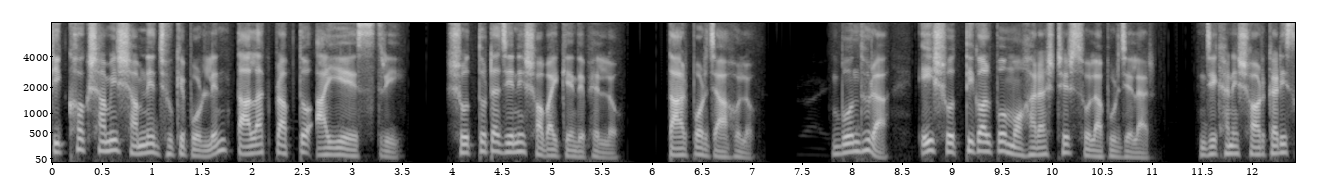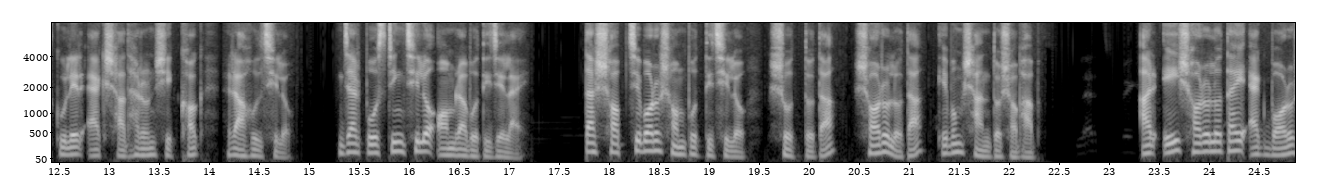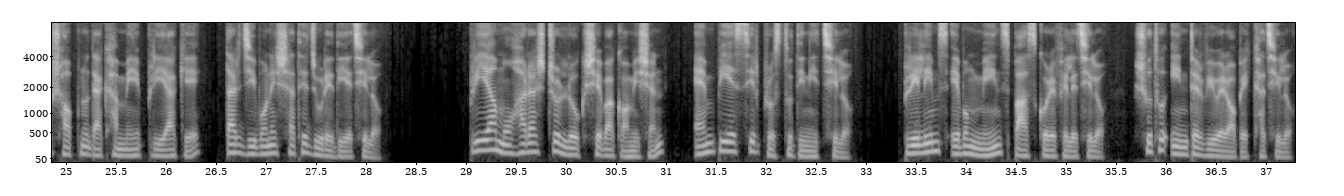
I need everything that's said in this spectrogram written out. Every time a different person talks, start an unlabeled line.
শিক্ষক স্বামীর সামনে ঝুঁকে পড়লেন তালাকপ্রাপ্ত আইএএস স্ত্রী। সত্যটা জেনে সবাই কেঁদে ফেলল। তারপর যা হল। বন্ধুরা, এই সত্যি গল্প মহারাষ্ট্রের সোলাপুর জেলার, যেখানে সরকারি স্কুলের এক সাধারণ শিক্ষক রাহুল ছিল, যার পোস্টিং ছিল অমরাবতী জেলায়। তার সবচেয়ে বড় সম্পত্তি ছিল সত্যতা, সরলতা এবং শান্ত স্বভাব। আর এই সরলতায় এক বড় স্বপ্ন দেখা মেয়ে প্রিয়াকে তার জীবনের সাথে জুড়ে দিয়েছিল। প্রিয়া মহারাষ্ট্র লোকসেবা কমিশন, এমপিএসসির প্রস্তুতি নিচ্ছিল। প্রিলিমস এবং মেইনস পাস করে ফেলেছিল, শুধু ইন্টারভিউয়ের অপেক্ষা ছিল।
